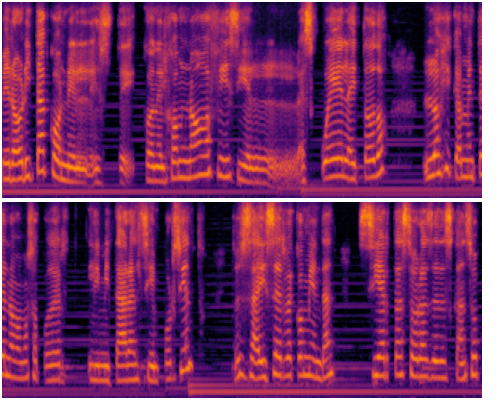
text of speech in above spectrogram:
pero ahorita con el, este, con el home office y la escuela y todo, lógicamente no vamos a poder limitar al 100%. Entonces ahí se recomiendan ciertas horas de descanso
